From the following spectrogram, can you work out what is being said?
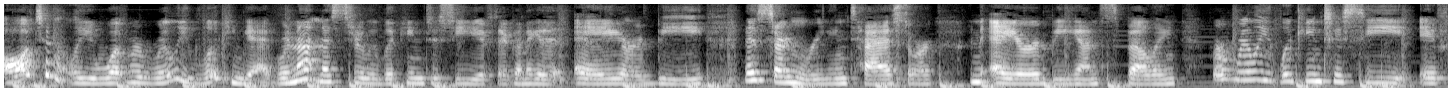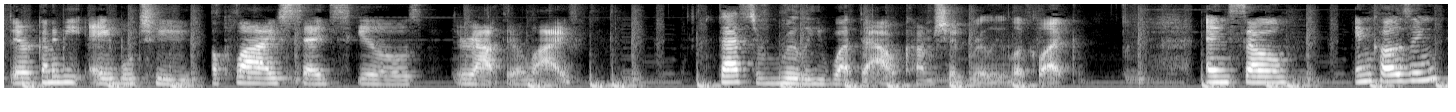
ultimately what we're really looking at. We're not necessarily looking to see if they're going to get an A or a B in a certain reading test or an A or a B on spelling. We're really looking to see if they're going to be able to apply said skills throughout their life. That's really what the outcome should really look like. And so, in closing,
